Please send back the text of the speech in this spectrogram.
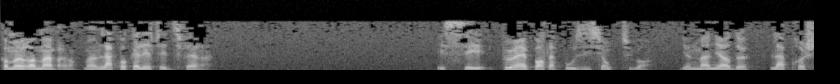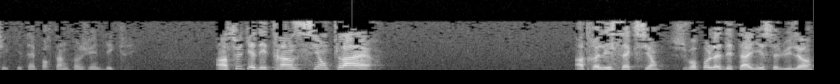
comme un roman, par exemple. L'Apocalypse est différent. Et c'est, peu importe la position que tu as, il y a une manière de l'approcher qui est importante comme je viens de décrire. Ensuite, il y a des transitions claires entre les sections. Je ne vais pas le détailler celui-là,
